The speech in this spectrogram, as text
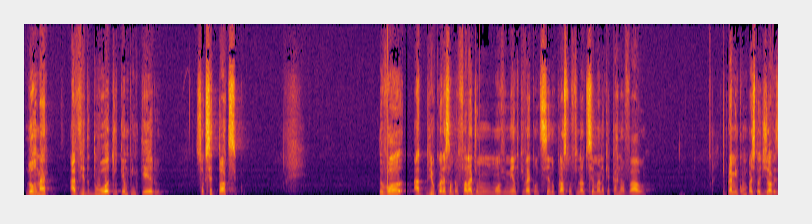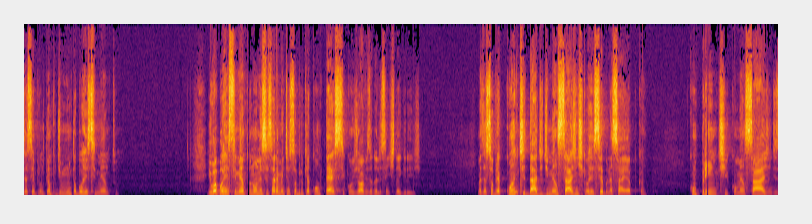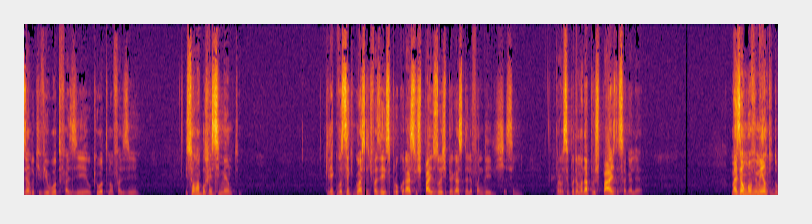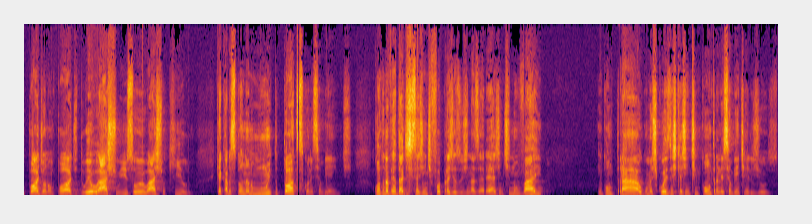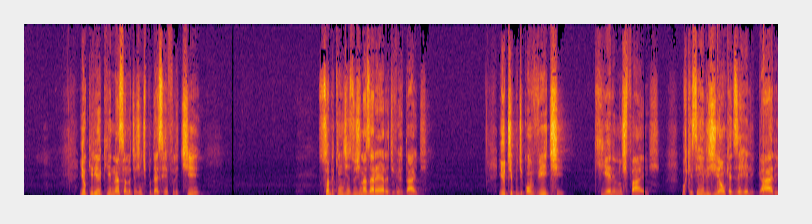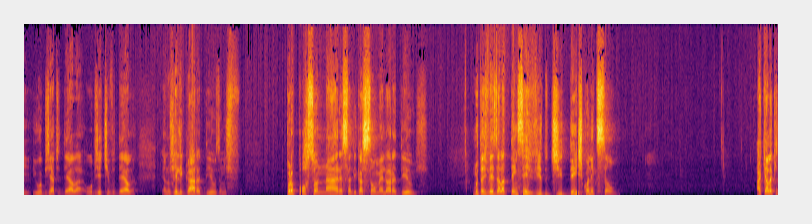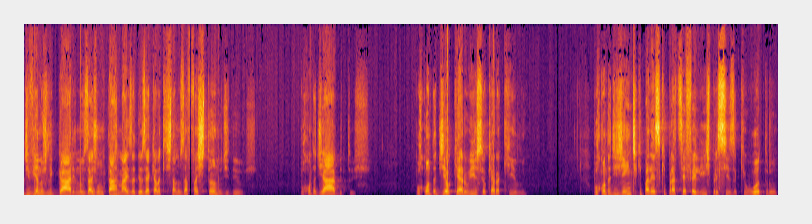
normar a vida do outro o tempo inteiro. Só que isso é tóxico. Eu vou abrir o coração para falar de um movimento que vai acontecer no próximo final de semana, que é carnaval. Que para mim, como pastor de jovens, é sempre um tempo de muito aborrecimento. E o aborrecimento não necessariamente é sobre o que acontece com os jovens e adolescentes da igreja, mas é sobre a quantidade de mensagens que eu recebo nessa época, com print, com mensagem, dizendo o que viu o outro fazer, o que o outro não fazer. Isso é um aborrecimento. Queria que você que gosta de fazer isso procurasse os pais hoje e pegasse o telefone deles, assim, para você poder mandar para os pais dessa galera. Mas é um movimento do pode ou não pode, do eu acho isso ou eu acho aquilo, que acaba se tornando muito tóxico nesse ambiente. Quando, na verdade, se a gente for para Jesus de Nazaré, a gente não vai encontrar algumas coisas que a gente encontra nesse ambiente religioso. E eu queria que nessa noite a gente pudesse refletir sobre quem Jesus de Nazaré era de verdade. E o tipo de convite que ele nos faz. Porque se religião quer dizer religare, e o objeto dela, o objetivo dela é nos religar a Deus, é nos proporcionar essa ligação melhor a Deus, muitas vezes ela tem servido de desconexão. Aquela que devia nos ligar e nos ajuntar mais a Deus é aquela que está nos afastando de Deus por conta de hábitos, por conta de eu quero isso, eu quero aquilo. Por conta de gente que parece que para ser feliz precisa que o outro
